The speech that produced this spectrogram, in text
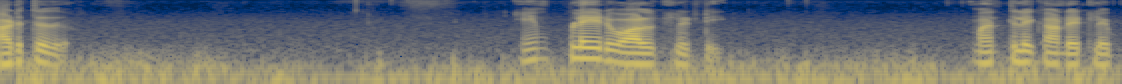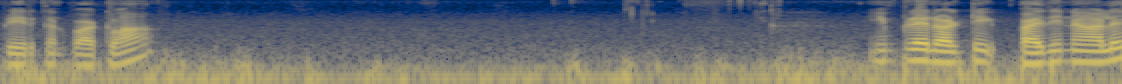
அடுத்தது இம்ப்ளைடு வால்டிலிட்டி மந்த்லி கான்டாக்டில் எப்படி இருக்குன்னு பார்க்கலாம். இம்ப்ளைடு வால்டி பதினாலு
